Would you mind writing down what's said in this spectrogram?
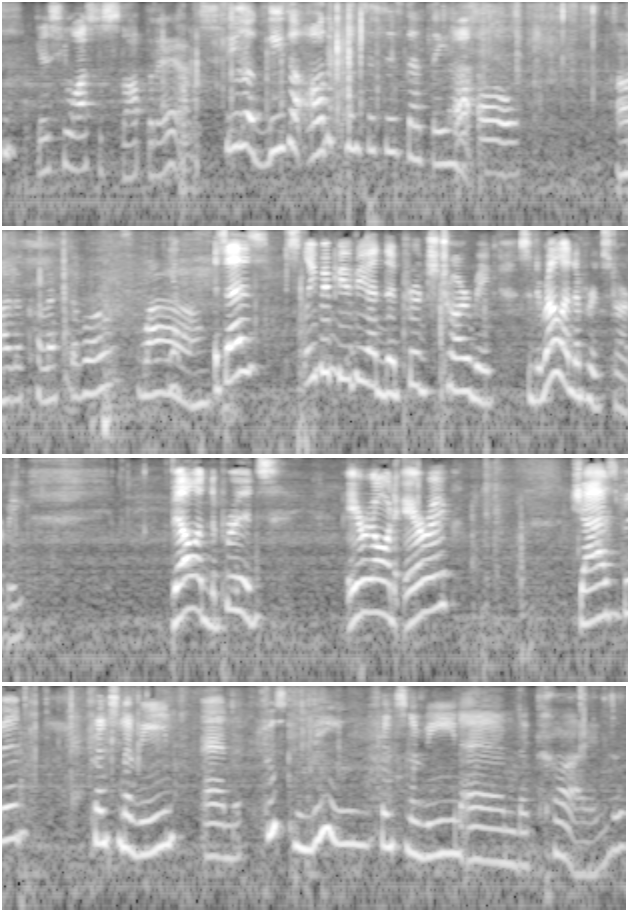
Guess he wants to stop the dance. See, look, these are all the princesses that they have. Uh-oh. All the collectibles. Wow. It says Sleeping Beauty and the Prince Charming, Cinderella and the Prince Charming, Belle and the Prince, Ariel and Eric, Jasmine, Prince Naveen, and Prince Naveen. Prince Naveen and the kind.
